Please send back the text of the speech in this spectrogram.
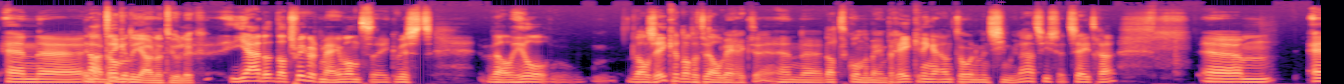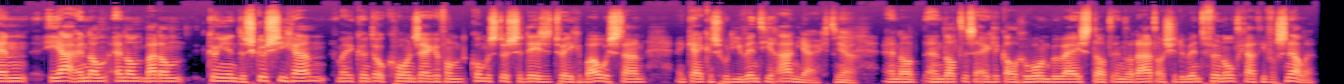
En, en nou, dat triggerde dan, jou natuurlijk. Ja, dat, dat triggert mij, want ik wist wel heel wel zeker dat het wel werkte. En uh, dat konden mijn berekeningen aantonen, mijn simulaties, et cetera. Um, en ja, en dan, en dan, maar dan kun je in discussie gaan. Maar je kunt ook gewoon zeggen van kom eens tussen deze twee gebouwen staan en kijk eens hoe die wind hier aanjaagt. Ja. En, dat, en dat is eigenlijk al gewoon bewijs dat inderdaad als je de wind funnelt, gaat die versnellen.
